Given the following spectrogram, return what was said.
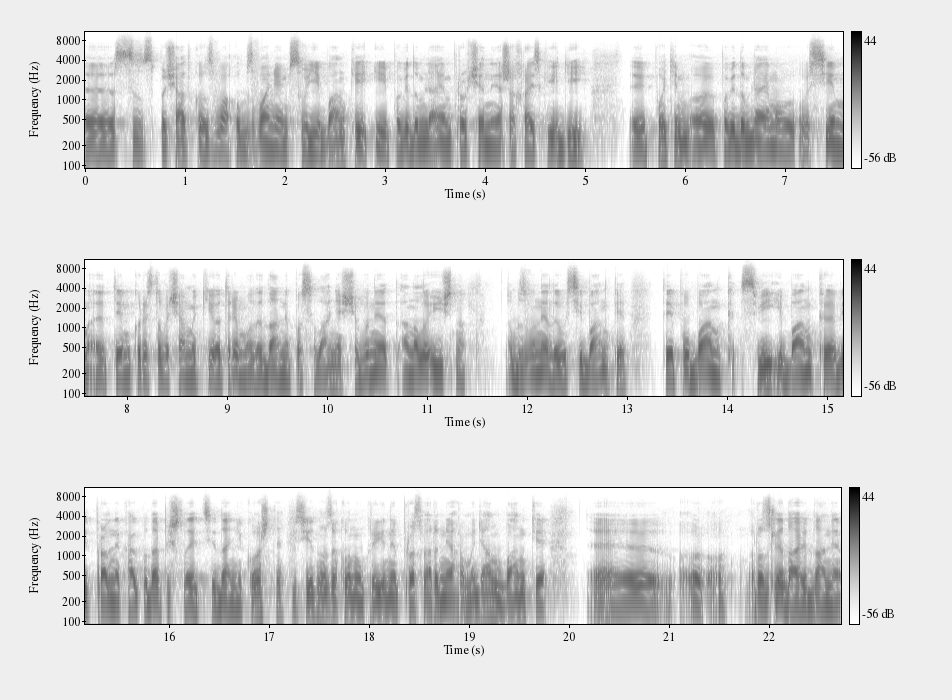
е, спочатку зва- обдзвонюємо свої банки і повідомляємо про вчинення шахрайських дій. Е, Потім е, повідомляємо усім тим користувачам, які отримали дане посилання, щоб вони аналогічно обдзвонили усі банки, типу банк свій і банк відправника, куди пішли ці дані кошти. Згідно закону України про звернення громадян, банки розглядають дане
